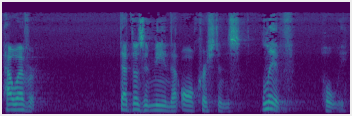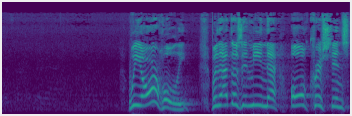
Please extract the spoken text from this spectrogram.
However, that doesn't mean that all Christians live holy. We are holy, but that doesn't mean that all Christians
